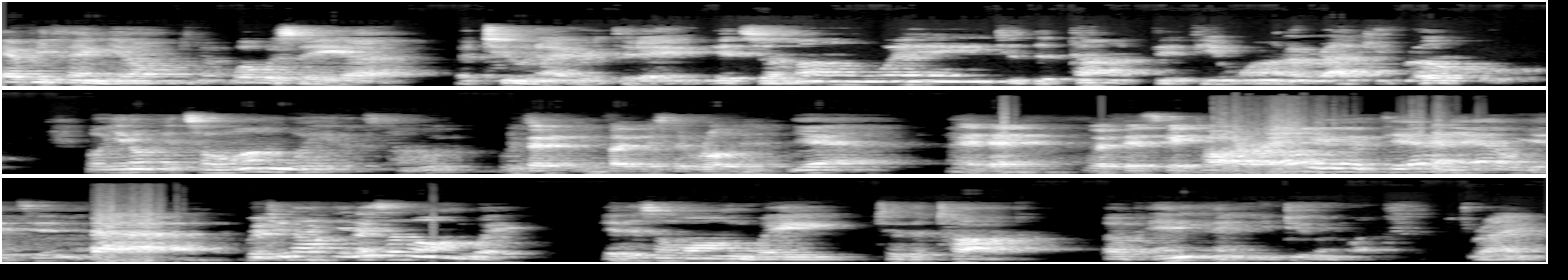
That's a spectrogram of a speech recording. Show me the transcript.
everything, you know, what was the uh, a tune I heard today? It's a long way to the top if you want a rocky road. Well, you know, it's a long way to the top. We better invite Mr. Ronan. Yeah. And then with his guitar, Oh, right? you and Tim, yeah, we get Tim. But you know, it is a long way. It is a long way to the top of anything you do in life, right?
